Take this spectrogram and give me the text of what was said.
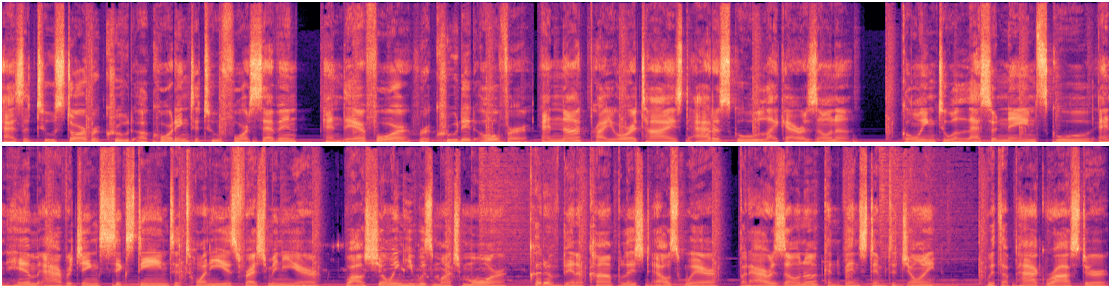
as a two-star recruit according to 247 and therefore recruited over and not prioritized at a school like Arizona going to a lesser named school and him averaging 16 to 20 his freshman year, while showing he was much more, could have been accomplished elsewhere, but Arizona convinced him to join. With a packed roster,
